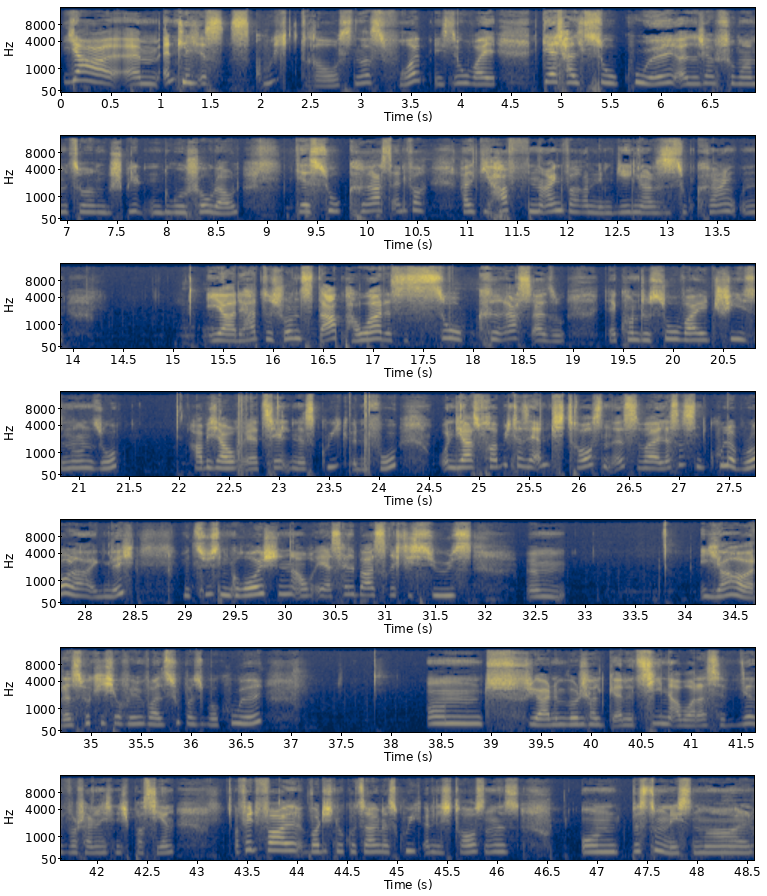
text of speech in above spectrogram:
Ja, ähm, endlich ist Squeak draußen. Das freut mich so, weil der ist halt so cool. Also ich habe schon mal mit so einem gespielten Duo Showdown. Der ist so krass. Einfach halt die haften einfach an dem Gegner. Das ist so krank und ja, der hatte schon Star Power. Das ist so krass. Also der konnte so weit schießen und so. Habe ich auch erzählt in der Squeak-Info. Und ja, es freut mich, dass er endlich draußen ist, weil das ist ein cooler Brawler eigentlich. Mit süßen Geräuschen. Auch er selber ist richtig süß. Ähm, ja, das ist wirklich auf jeden Fall super, super cool. Und ja, den würde ich halt gerne ziehen, aber das wird wahrscheinlich nicht passieren. Auf jeden Fall wollte ich nur kurz sagen, dass Squeak endlich draußen ist. Und bis zum nächsten Mal.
